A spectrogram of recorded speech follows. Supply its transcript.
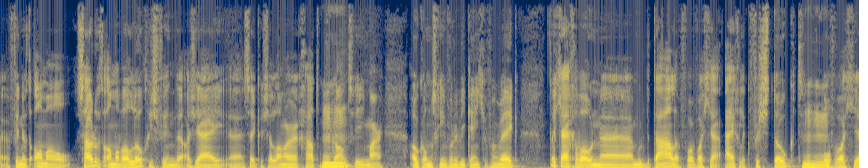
vinden we het allemaal, zouden we het allemaal wel logisch vinden als jij, eh, zeker als je langer gaat op Mhm. vakantie, maar ook al misschien voor een weekendje of een week, dat jij gewoon moet betalen voor wat je eigenlijk verstookt Mhm. of wat je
